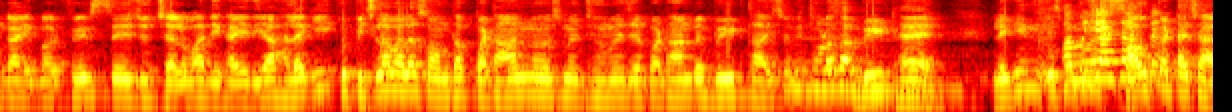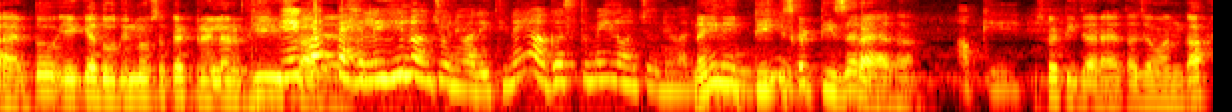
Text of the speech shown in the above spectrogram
रोकते उनका एक बार फिर से जो जलवा दिखाई दिया। हालाँकि जो पिछला वाला सॉन्ग था पठान में उसमें झूमे जे पठान पे बीट था इसमें भी थोड़ा सा बीट है। लेकिन इसमें मुझे साउथ का टच आ रहा है। तो एक या दो दिन में हो सकता है ट्रेलर भी एक बार पहले ही लॉन्च होने वाली थी ना अगस्त में ही लॉन्च होने वाली नहीं नहीं इसका टीजर आया था। ओके उसका टीजर आया था जवान का।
